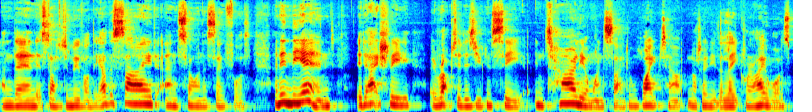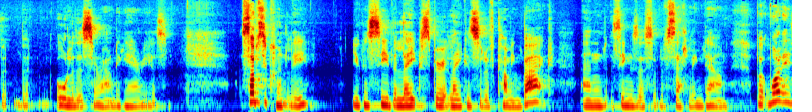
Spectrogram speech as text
and then it started to move on the other side, and so on and so forth. And in the end, it actually erupted, as you can see, entirely on one side and wiped out not only the lake where I was, but, but all of the surrounding areas. Subsequently, you can see the lake, Spirit Lake, is sort of coming back, and things are sort of settling down. But what it,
